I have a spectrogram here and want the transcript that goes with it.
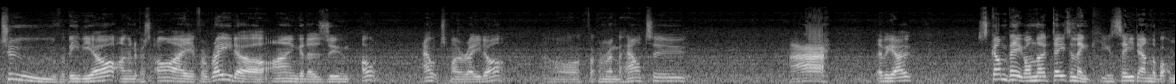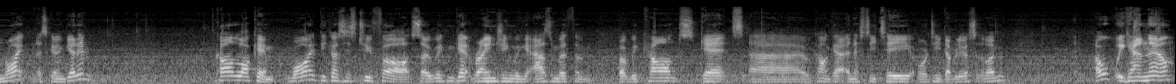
2 for BVR. I'm going to press I for radar. I'm going to zoom oh, out my radar. Oh, if I can remember how to. Ah, there we go. Scumpig on the data link. You can see down the bottom right. Let's go and get him. Can't lock him. Why? Because he's too far. So we can get ranging, we can get azimuth, but we can't get uh, we can't get an STT or a TWS at the moment. Oh, we can now,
